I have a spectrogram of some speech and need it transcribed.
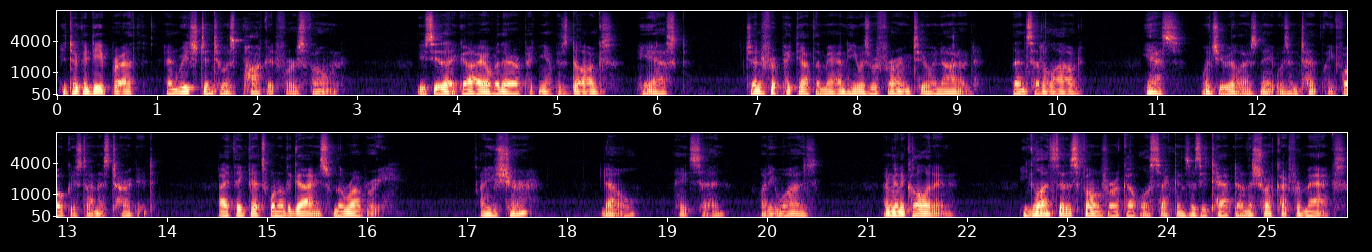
He took a deep breath and reached into his pocket for his phone. You see that guy over there picking up his dogs? he asked. Jennifer picked out the man he was referring to and nodded, then said aloud, Yes, when she realized Nate was intently focused on his target. I think that's one of the guys from the robbery. Are you sure? No, Nate said, but he was. I'm going to call it in. He glanced at his phone for a couple of seconds as he tapped on the shortcut for Max.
